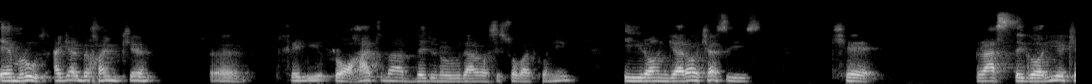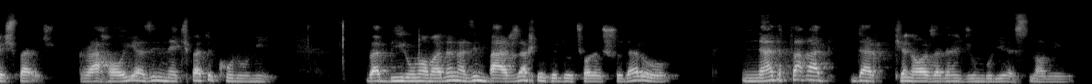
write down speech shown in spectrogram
امروز اگر بخوایم که خیلی راحت و بدون رو درواسی صحبت کنیم ایرانگرا کسی است که رستگاری کشورش رهایی از این نکبت کنونی و بیرون آمدن از این برزخی که دوچارش شده رو نه فقط در کنار زدن جمهوری اسلامی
